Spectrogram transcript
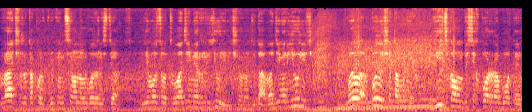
врач уже такой в препенсионном возрасте, его зовут Владимир Юрьевич вроде, да, Владимир Юрьевич. Было, был еще там у них Витька, он до сих пор работает.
